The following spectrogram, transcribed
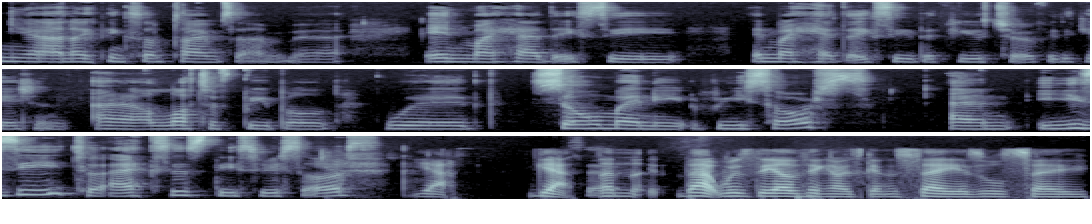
Yeah, and I think sometimes I'm uh, in my head I see in my head I see the future of education and a lot of people with so many resource and easy to access these resource. Yeah. Yeah, so. and that was the other thing I was going to say is also,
